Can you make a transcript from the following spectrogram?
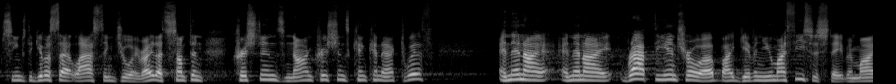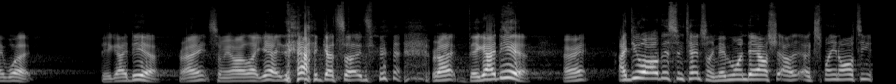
seems to give us that lasting joy, right? That's something Christians, non Christians can connect with. And then, I, and then I wrap the intro up by giving you my thesis statement, my what? Big idea, right? Some of y'all are like, yeah, I got some, right? Big idea, all right? I do all this intentionally. Maybe one day I'll, I'll explain all to you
